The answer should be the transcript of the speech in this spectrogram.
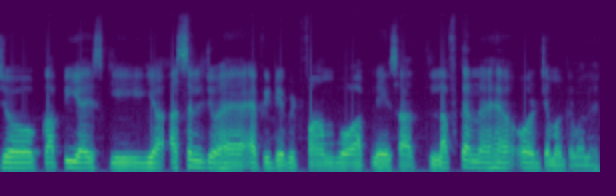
जो कॉपी है इसकी या असल जो है एफिडेविट फॉर्म वो आपने साथ लफ करना है और जमा करवाना है।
